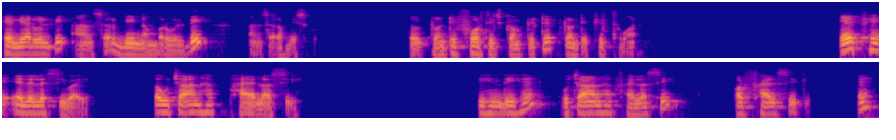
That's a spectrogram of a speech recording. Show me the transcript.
failure will be answer B number will be answer of this F A L L S C Y का उच्चारण है फैलसी की हिंदी है उच्चारण है फैलसी और फैलसी की है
